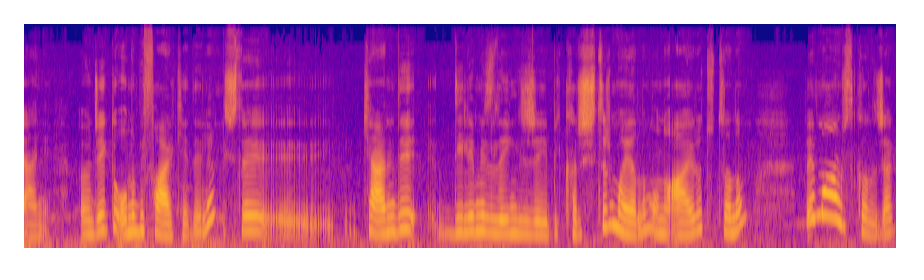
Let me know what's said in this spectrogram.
Yani öncelikle onu bir fark edelim. İşte e, kendi dilimizle İngilizceyi bir karıştırmayalım. Onu ayrı tutalım ve maruz kalacak.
